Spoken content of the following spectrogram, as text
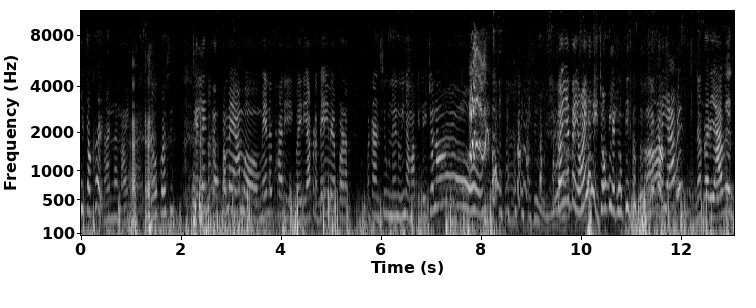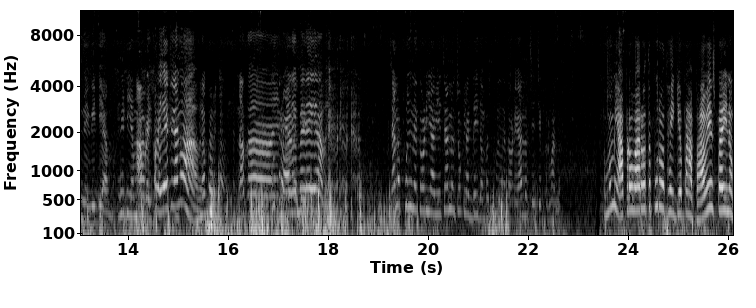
અહીં તો ખરી. ના ના ના તો પછી ચેલેન્જ તો તમે આમ મહેનત હારી કરી આપણે બે વે પણ પટાણ શિવને એનું ઇનામ આપી દઈ ચલો. કઈ તઈ હોય ચોકલેટનું કીધું તું. નકરી આવે? નકરી આવે જ નહીં વિડીયામાં. વીડિયો આપણે એટલા નો આવે. નકર નકર મેળે મેળે આવે ચાલો ફૂલને તોડી આવીએ. ચાલો ચોકલેટ દઈ દઉં પછી ફૂલને તોડી. હાલો જે જે કરવાનો મમ્મી આપણો વારો તો પૂરો થઈ ગયો પણ આ ભાવેશભાઈ નો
